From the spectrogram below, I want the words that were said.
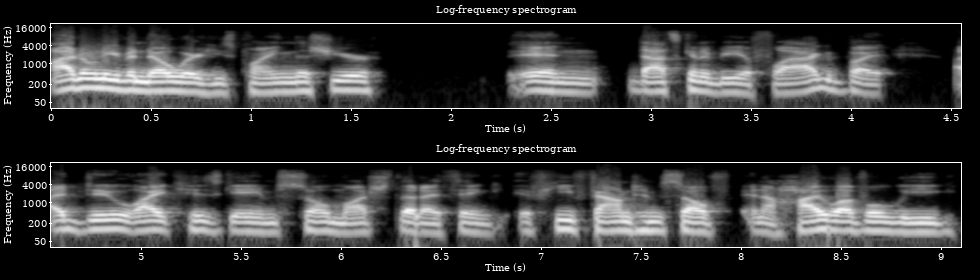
I don't even know where he's playing this year. And that's going to be a flag, but I do like his game so much that I think if he found himself in a high level league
